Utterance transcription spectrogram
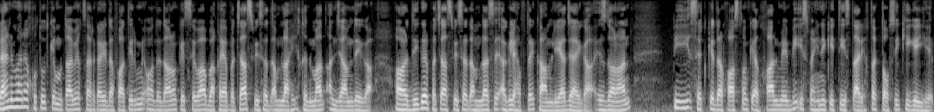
रहनमाना खतूत के मुताबिक सरकारी दफातर में अहदेदारों के सिवा बकाया पचास फ़ीसद अमला ही खदमात अंजाम देगा और दीगर पचास फ़ीसद अमला से अगले हफ़्ते काम लिया जाएगा। इस दौरान पीई सेट के दरख्वास्तों के अदखाल में भी इस महीने की तीस तारीख तक तोसी की गई है।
